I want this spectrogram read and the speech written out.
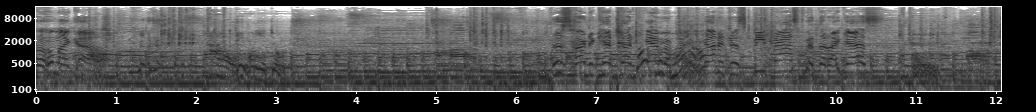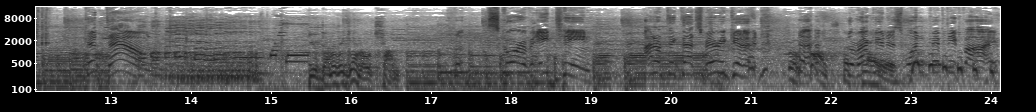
Oh my gosh. Hey, what are you doing? This is hard to catch on camera, but you gotta just be fast with it, I guess. Get down! You've done it again, old chum. Score of 18. I don't think that's very good. the record is 155.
